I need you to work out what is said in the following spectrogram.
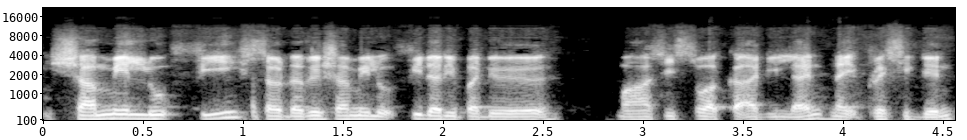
Syamil Lutfi, saudara Syamil Lutfi daripada Mahasiswa Keadilan, naik presiden,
